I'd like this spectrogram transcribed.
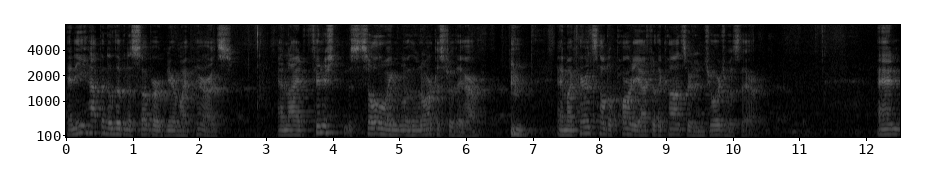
and he happened to live in a suburb near my parents. And I had finished soloing with an orchestra there, and my parents held a party after the concert, and George was there. And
